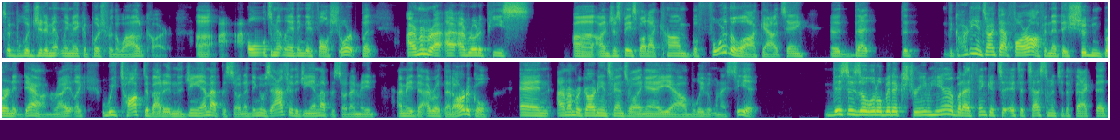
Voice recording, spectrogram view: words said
to legitimately make a push for the wild card. Uh, I, ultimately, I think they fall short. But I remember I, I wrote a piece uh, on justbaseball.com before the lockout saying uh, that the the Guardians aren't that far off and that they shouldn't burn it down, right? Like we talked about it in the GM episode. I think it was after the GM episode I made I made that I wrote that article. And I remember Guardians fans were like, "Yeah, yeah, I'll believe it when I see it." This is a little bit extreme here, but I think it's a, it's a testament to the fact that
